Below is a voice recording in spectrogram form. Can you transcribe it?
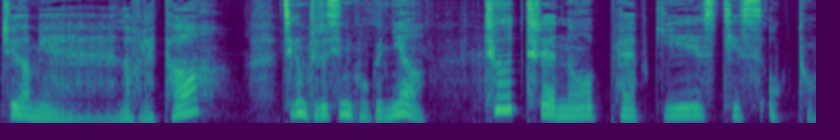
주현미의 러브레터. 지금 들으신 곡은요. Το τρένο φεύγει στις οκτώ.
